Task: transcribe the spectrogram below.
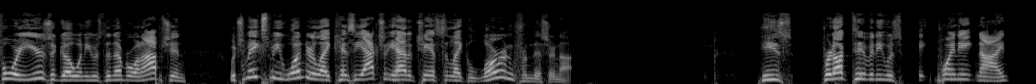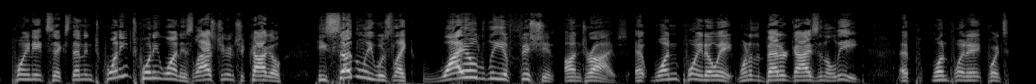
4 years ago when he was the number 1 option, which makes me wonder like has he actually had a chance to like learn from this or not? His productivity was 0.89, 0.86. Then in 2021, his last year in Chicago, he suddenly was like wildly efficient on drives at 1.08, one of the better guys in the league at 1.8 points.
